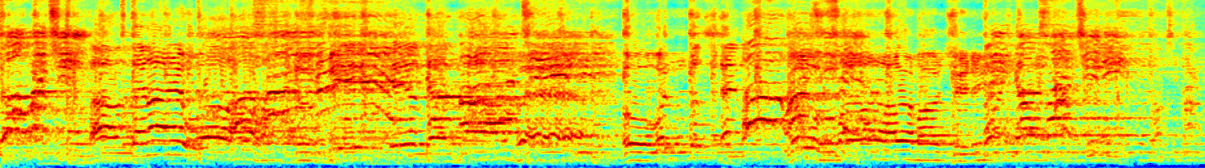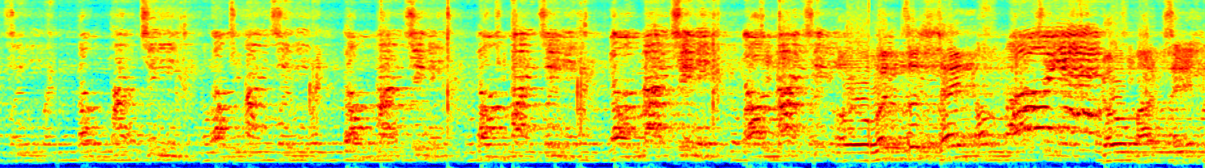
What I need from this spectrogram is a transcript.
So much. How can I? Romancini, Romancini, Romancini, Romancini, Oh, when the Saints. Oh, yeah. Go marching.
